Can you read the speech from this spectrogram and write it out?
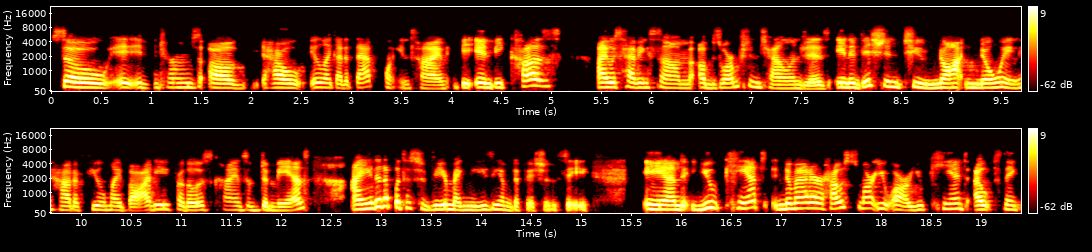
So in terms of how ill I got at that point in time, and because I was having some absorption challenges. In addition to not knowing how to fuel my body for those kinds of demands, I ended up with a severe magnesium deficiency. And you can't, no matter how smart you are, you can't outthink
